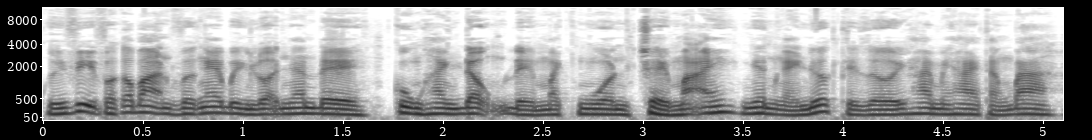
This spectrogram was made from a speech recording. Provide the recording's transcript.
Quý vị và các bạn vừa nghe bình luận nhan đề Cùng hành động để mạch nguồn chảy mãi nhân ngày nước thế giới 22 tháng 3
